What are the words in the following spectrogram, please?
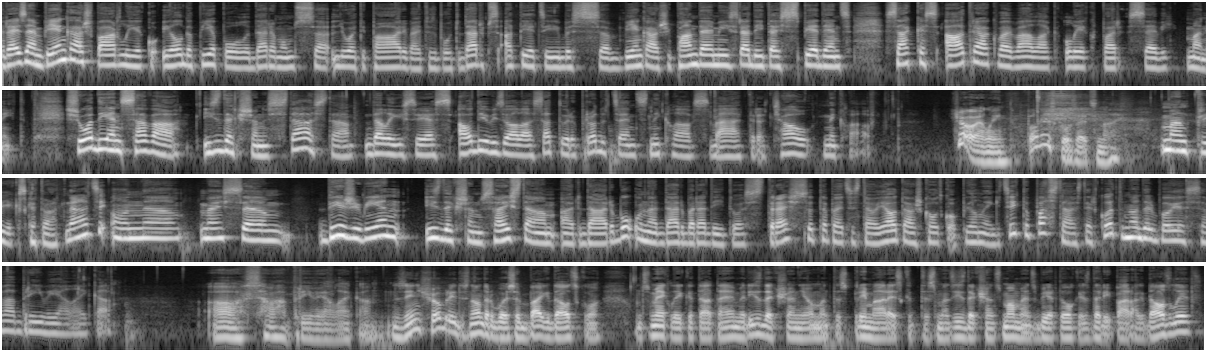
Reizēm vienkārši pārlieku ilga piepūle dara mums eh, ļoti pāri, vai tas būtu darbs, attiecības, vienkārši pandēmijas radītais spiediens, sekas ātrāk vai vēlāk liek par sevi manīt. Šodien savā izdegšanas stāstā dalīsies audiovizuālā satura producents Niklaus Vētra. Čau, Niklaus! Čau, Elīna! Paldies, ka uzaicināji! Man prieks, ka tu atnāci. Un, uh, mēs um, bieži vien izdegšanu saistām ar darbu un ar darba radīto stresu. Tāpēc es tev jautāšu kaut ko pilnīgi citu. Pastāsti, ar ko tu nodarbojies savā brīvajā laikā? Oh, savā brīvajā laikā. Zini, šobrīd es nodarbojos ar baigi daudz ko. Un smieklīgi, ka tā tēma ir izdegšana, jo man tas primārais, ka tas mans izdegšanas moments bija ar to, ka es darīju pārāk daudz lietas.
